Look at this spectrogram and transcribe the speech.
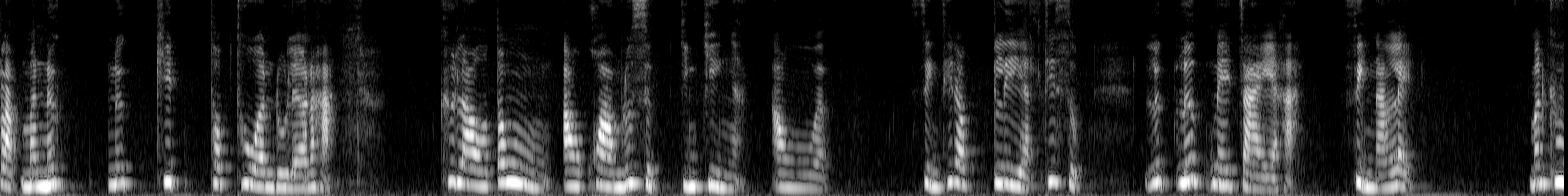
กลับมานึกนึกคิดทบทวนดูแล้วนะคะ คือเราต้องเอาความรู้สึกจริงๆอะเอาแบบสิ่งที่เราเกลียดที่สุด ลึกๆในใจอะค่ะ สิ่งนั้นแหละ มันคือ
